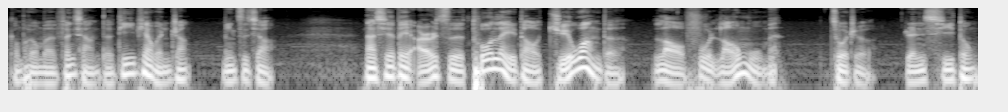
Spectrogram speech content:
跟朋友们分享的第一篇文章，名字叫《那些被儿子拖累到绝望的老父老母们》，作者任希东。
